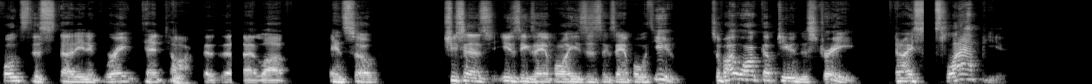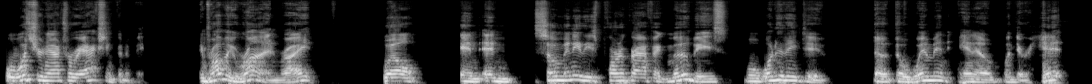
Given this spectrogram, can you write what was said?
quotes this study in a great TED talk that, that I love. And so she says, use the example, I use this example with you. So if I walk up to you in the street and I slap you, well, what's your natural reaction going to be? You probably run, right? Well, and and so many of these pornographic movies, well, what do they do? The the women in them, when they're hit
